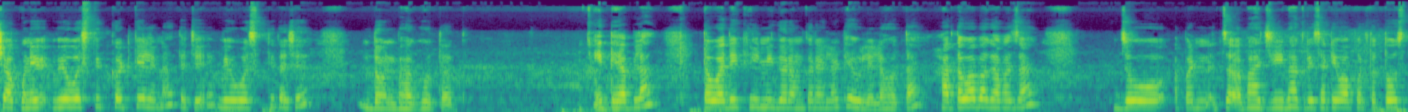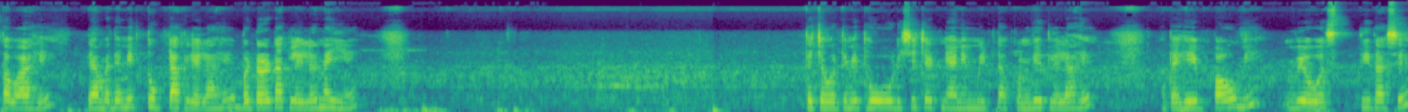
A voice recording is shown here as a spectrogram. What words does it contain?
चाकूने व्यवस्थित कट केले ना त्याचे व्यवस्थित असे दोन भाग होतात. इथे आपला तवा देखील मी गरम करायला ठेवलेला होता. हा तवा बघा माझा जो आपण च भाजी भाकरीसाठी वापरतो तोच तवा आहे. त्यामध्ये मी तूप टाकलेलं आहे बटर टाकलेलं नाही आहे त्याच्यावरती मी थोडीशी चटणी आणि मीठ टाकून घेतलेलं आहे. आता हे पाव मी व्यवस्थित असे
